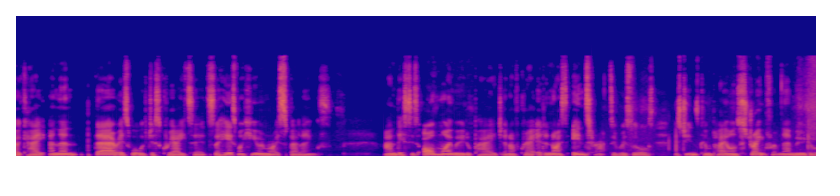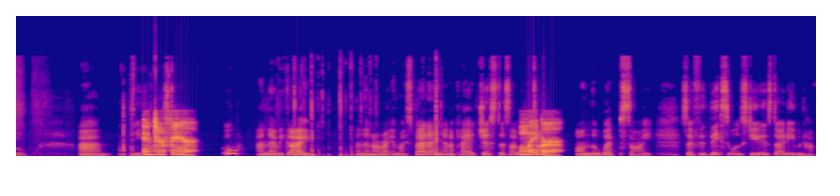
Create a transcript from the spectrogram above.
Okay, and then there is what we've just created. So here's my human rights spellings. And this is on my Moodle page, and I've created a nice interactive resource the students can play on straight from their Moodle. Um, Interfere. Oh, and there we go. And then I write in my spelling, and I play it just as I would. Labor on the website. So for this one, students don't even have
